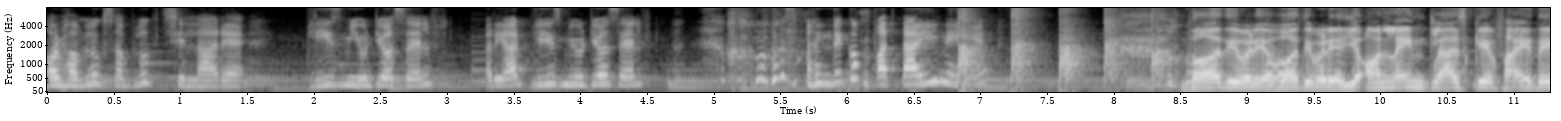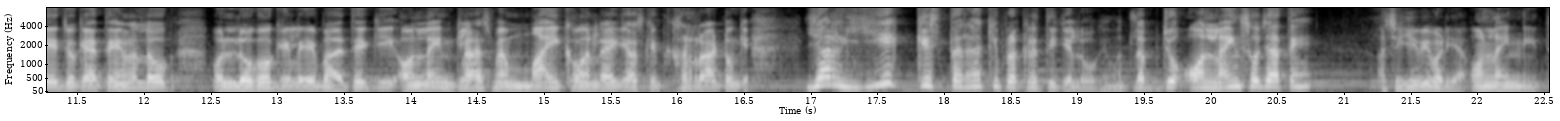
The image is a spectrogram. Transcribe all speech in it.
और हम लोग सब लोग चिल्ला रहे हैं प्लीज़ म्यूट योर सेल्फ अरे यार प्लीज़ म्यूट योर सेल्फ उस बंदे को पता ही नहीं है। बहुत ही बढ़िया, बहुत ही बढ़िया। ये ऑनलाइन क्लास के फ़ायदे जो कहते हैं ना लोग, उन लोगों के लिए बात है कि ऑनलाइन क्लास में माइक ऑन रह गया, उसके खर्राटों के। यार, ये किस तरह की प्रकृति के लोग हैं? मतलब जो ऑनलाइन सो जाते हैं। अच्छा ये भी बढ़िया ऑनलाइन नींद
